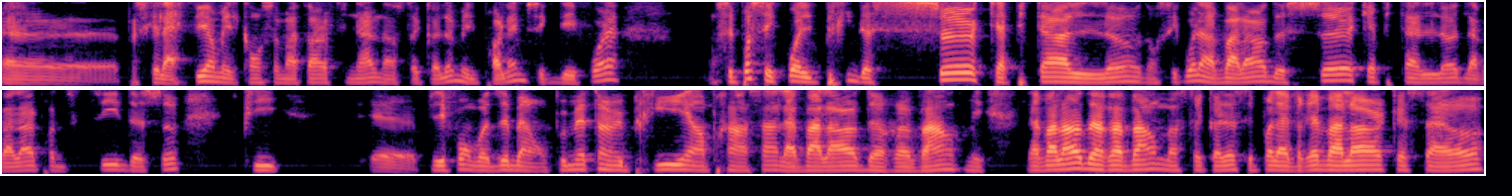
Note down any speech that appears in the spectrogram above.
euh, parce que la firme est le consommateur final dans ce cas-là. Mais le problème, c'est que des fois, on ne sait pas c'est quoi le prix de ce capital-là. Donc, c'est quoi la valeur de ce capital-là, de la valeur productive de ça. Puis, euh, des fois, on va dire, ben, on peut mettre un prix en prenant la valeur de revente, mais la valeur de revente, dans ce cas-là, ce n'est pas la vraie valeur que ça a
